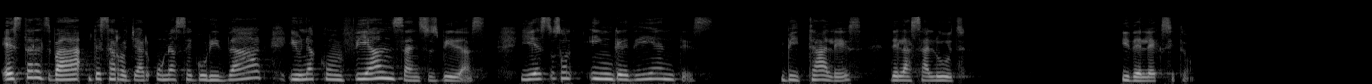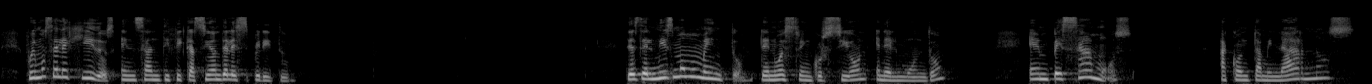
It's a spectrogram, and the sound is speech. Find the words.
esta les va a desarrollar una seguridad y una confianza en sus vidas. Y estos son ingredientes vitales de la salud y del éxito. Fuimos elegidos en santificación del Espíritu Desde el mismo momento de nuestra incursión en el mundo, empezamos a contaminarnos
